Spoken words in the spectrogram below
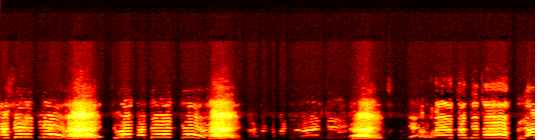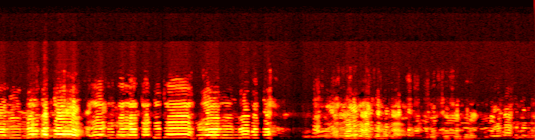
काशीद की जय शिवा काशीद की जय धर्म समाज महाराज की जय एक रुपया चांदीचा बिहारी बेबता एक रुपया चांदीचा बिहारी बेबता आपण काय असं नका सर सर बोला हा थांबा ए ए थांबा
